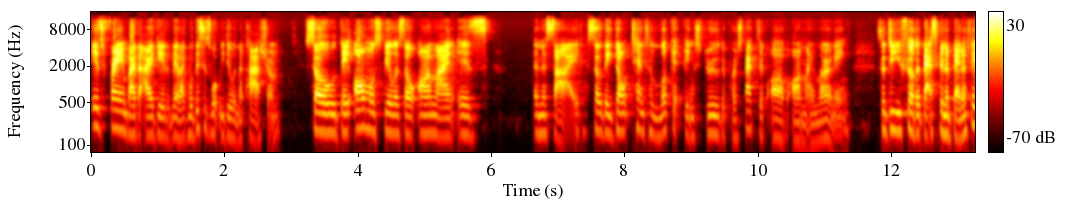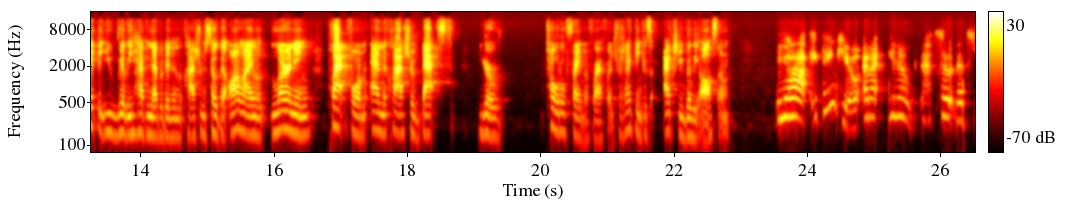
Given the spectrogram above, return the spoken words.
is framed by the idea that they're like well this is what we do in the classroom. So they almost feel as though online is an aside. So they don't tend to look at things through the perspective of online learning. So do you feel that that's been a benefit that you really have never been in the classroom? So the online learning platform and the classroom, that's your total frame of reference, which I think is actually really awesome. Yeah, thank you. And I, you know, that's so that's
